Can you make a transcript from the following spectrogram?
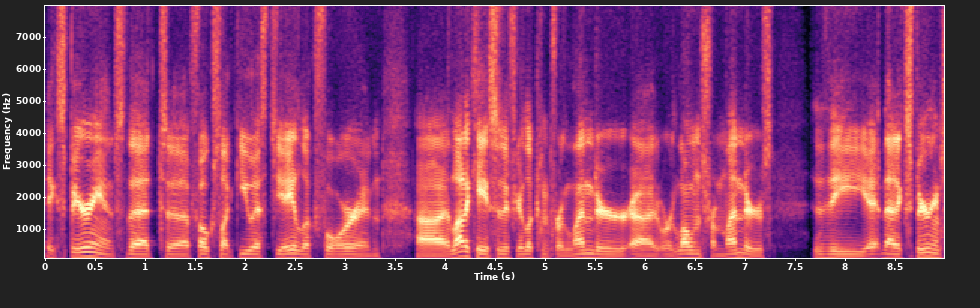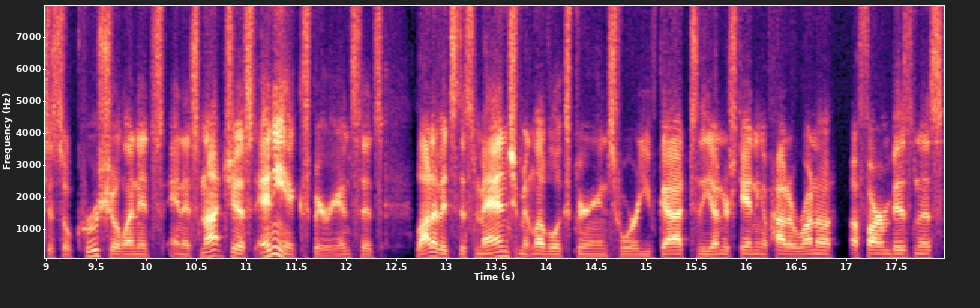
experience that uh, folks like USDA look for, and uh, a lot of cases, if you're looking for lender uh, or loans from lenders, the that experience is so crucial. And it's and it's not just any experience; it's a lot of it's this management level experience where you've got the understanding of how to run a, a farm business,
